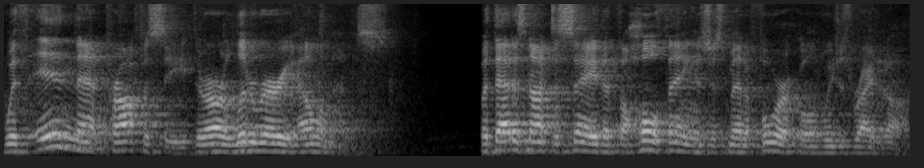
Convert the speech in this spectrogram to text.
within that prophecy, there are literary elements. But that is not to say that the whole thing is just metaphorical and we just write it off.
